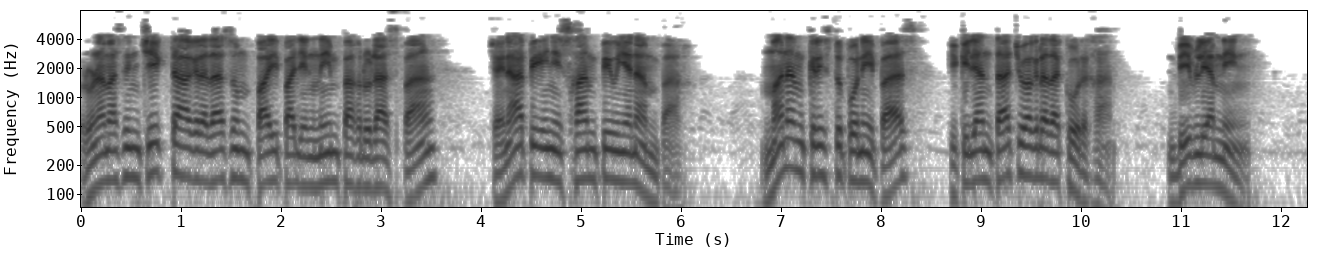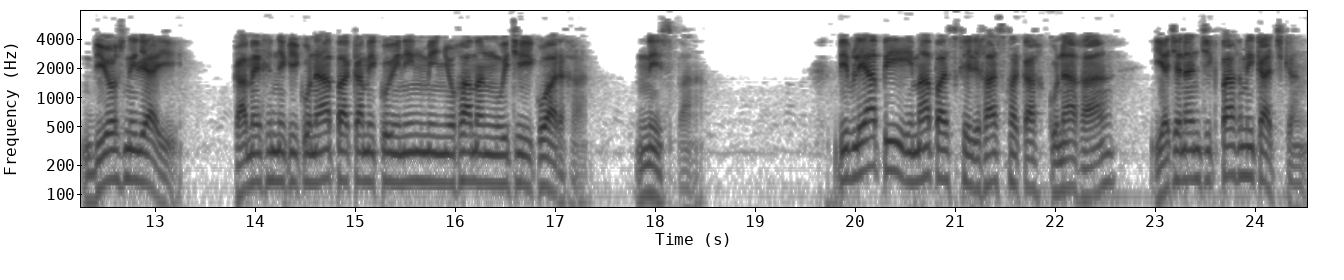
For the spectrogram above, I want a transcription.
runa masinchikta agradasun paypa allinninpaq ruraspa, chaynapi iñisqanpi wiñanampaq. Manam Cristoponipas, kikillantachu agradakurqa. Bibliam nin, Dios nillay, kamejnikikunapa kamikuyninmi ñuqaman wichiykuarqa, nispa. Bibliapi imapas qillqasqa kaqkunaqa, yachananchikpaqmi kachkan.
